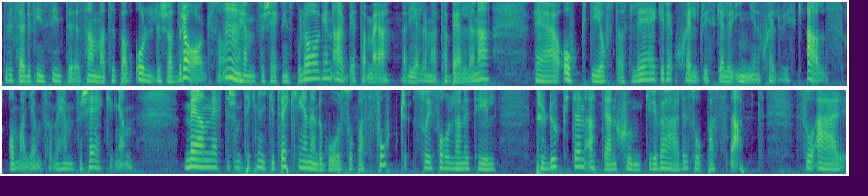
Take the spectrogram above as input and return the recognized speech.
Det vill säga det finns inte samma typ av åldersavdrag som mm. hemförsäkringsbolagen arbetar med när det gäller de här tabellerna. Eh, och det är oftast lägre självrisk eller ingen självrisk alls om man jämför med hemförsäkringen. Men eftersom teknikutvecklingen ändå går så pass fort så i förhållande till produkten att den sjunker i värde så pass snabbt så är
